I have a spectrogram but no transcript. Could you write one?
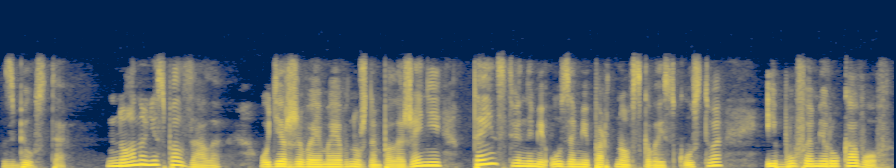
с бюста, но оно не сползало, удерживаемая в нужном положении таинственными узами портновского искусства и буфами рукавов.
